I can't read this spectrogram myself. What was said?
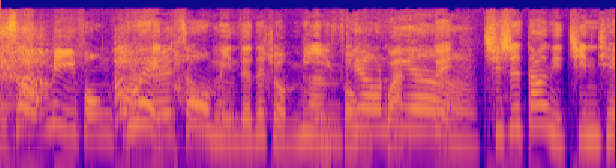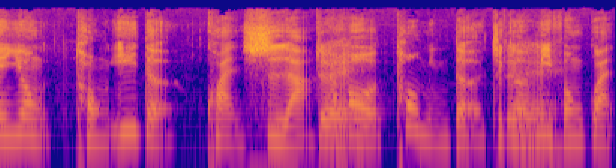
你知道密封罐透明的那种密封罐。对，其实当你今天用统一的。款式啊，然后透明的这个密封罐，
